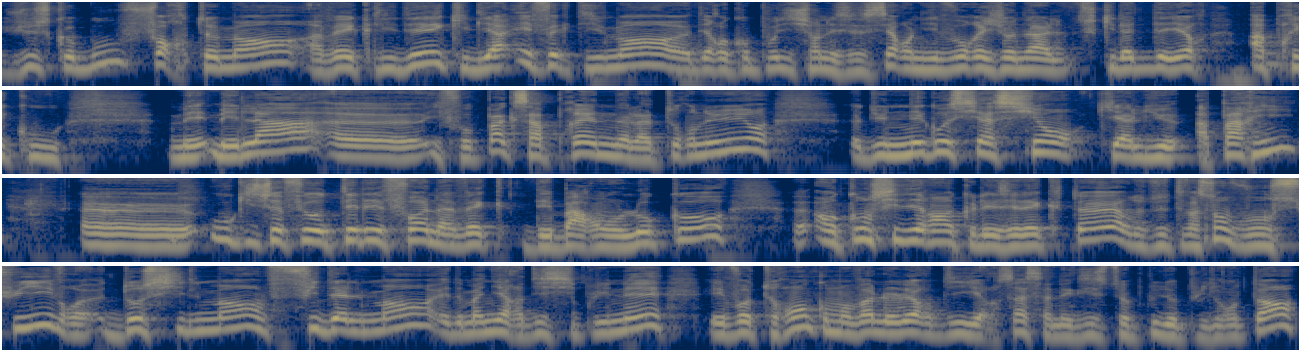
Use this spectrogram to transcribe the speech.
jusqu'au bout, fortement, avec l'idée qu'il y a effectivement des recompositions nécessaires au niveau régional, ce qu'il a dit d'ailleurs après coup. Mais, mais là, il ne faut pas que ça prenne la tournure d'une négociation qui a lieu à Paris, euh, ou qui se fait au téléphone avec des barons locaux, euh, en considérant que les électeurs, de toute façon, vont suivre docilement, fidèlement et de manière disciplinée et voteront comme on va le leur dire. Ça, ça n'existe plus depuis longtemps.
